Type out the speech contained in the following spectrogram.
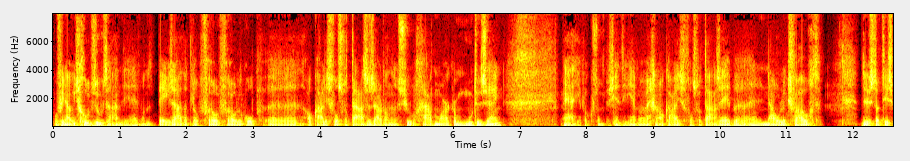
of je nou iets goeds doet aan die. Hè? Want het PSA dat loopt vrolijk, vrolijk op. Uh, alkalis fosfatase zou dan een surrogaatmarker moeten zijn. Maar ja, je hebt ook soms patiënten die hebben wij geen alkalische fosfatase hebben, hè, nauwelijks verhoogd. Dus dat, is,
